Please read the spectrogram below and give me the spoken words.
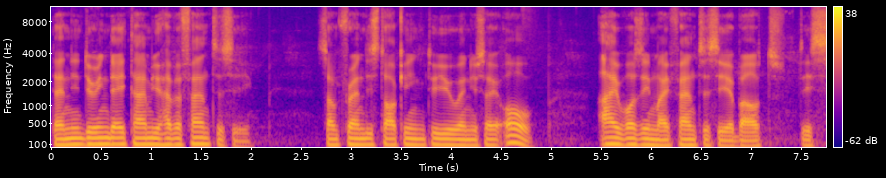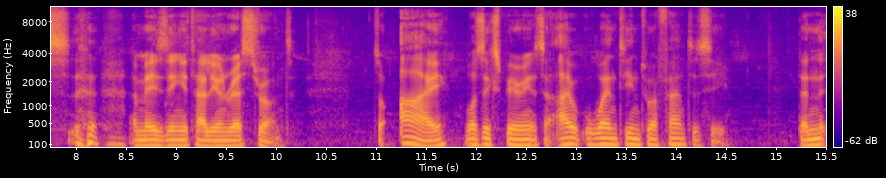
Then during daytime you have a fantasy some friend is talking to you and you say, "Oh, I was in my fantasy about this amazing Italian restaurant." So I was experienced. I went into a fantasy. Then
